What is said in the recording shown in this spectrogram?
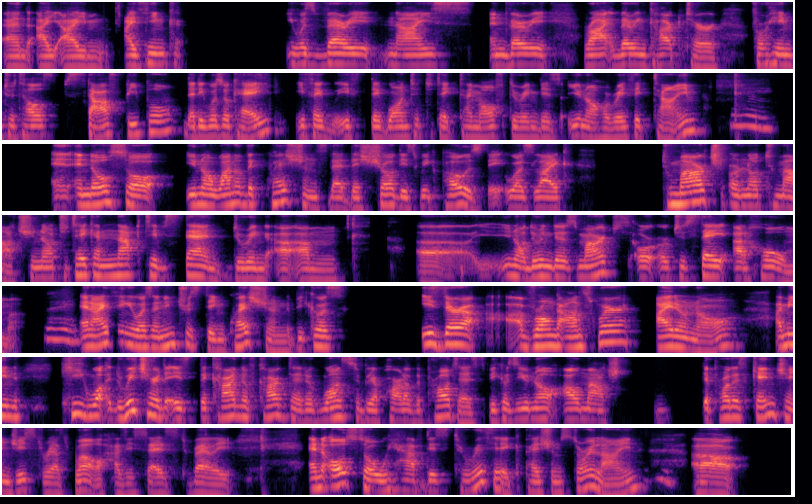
and i i i think it was very nice and very right very in character for him to tell staff people that it was okay if they if they wanted to take time off during this you know horrific time mm-hmm. and and also you know one of the questions that the show this week posed it was like to march or not to march you know to take an active stand during uh, um uh you know during those marches or or to stay at home mm-hmm. and i think it was an interesting question because is there a, a wrong answer? I don't know. I mean, he Richard is the kind of character that wants to be a part of the protest because you know how much the protest can change history as well, as he says to Belly. And also, we have this terrific patient storyline mm-hmm. uh,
